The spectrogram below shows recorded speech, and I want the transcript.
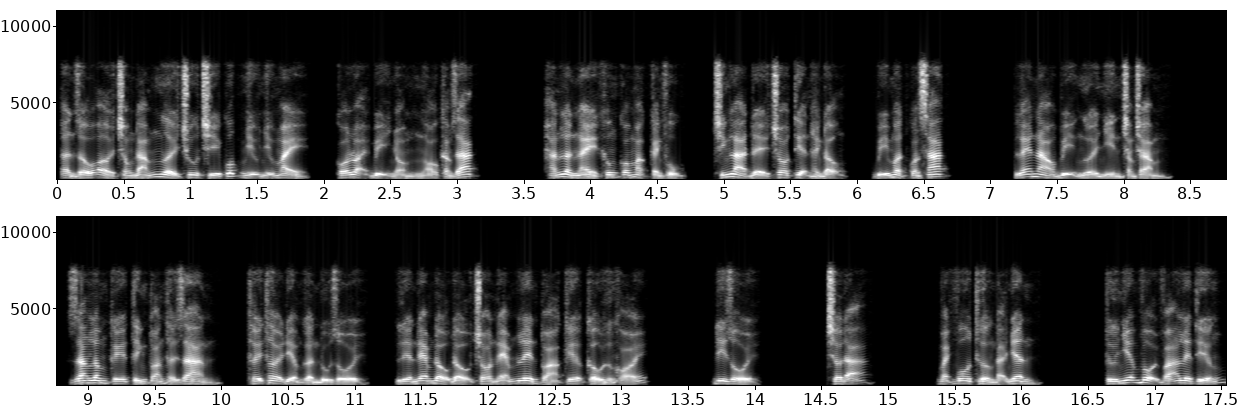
Ẩn giấu ở trong đám người chu trí quốc nhữ nhữ mày, có loại bị nhỏm ngó cảm giác. Hắn lần này không có mặc cảnh phục, chính là để cho tiện hành động, bí mật quan sát. Lẽ nào bị người nhìn chằm chằm? Giang lâm kế tính toán thời gian, thấy thời điểm gần đủ rồi, liền đem đậu đậu cho ném lên tòa kia cầu hương khói. Đi rồi. Chờ đã. Bạch vô thường đại nhân. Từ nhiễm vội vã lên tiếng.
